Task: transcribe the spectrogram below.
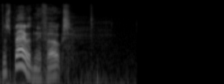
just bear with me, folks.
